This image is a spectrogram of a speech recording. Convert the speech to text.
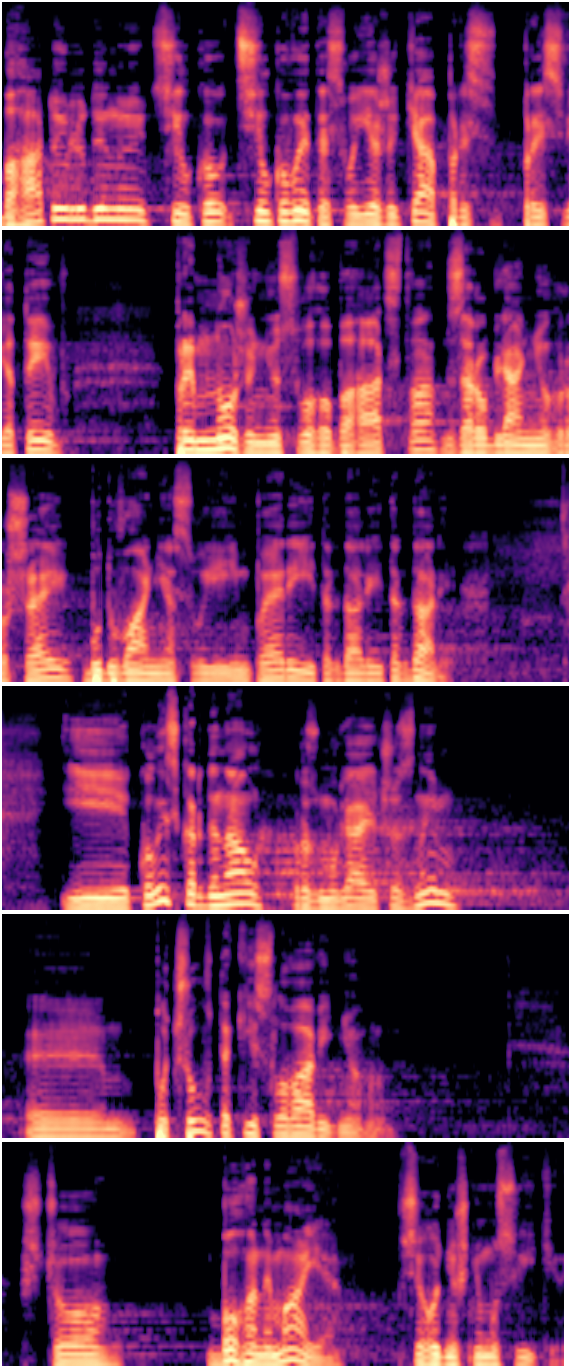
багатою людиною, цілковите своє життя присвятив примноженню свого багатства, зароблянню грошей, будуванню своєї імперії і так далі. І так далі. І колись кардинал, розмовляючи з ним, е, почув такі слова від нього, що Бога немає в сьогоднішньому світі.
